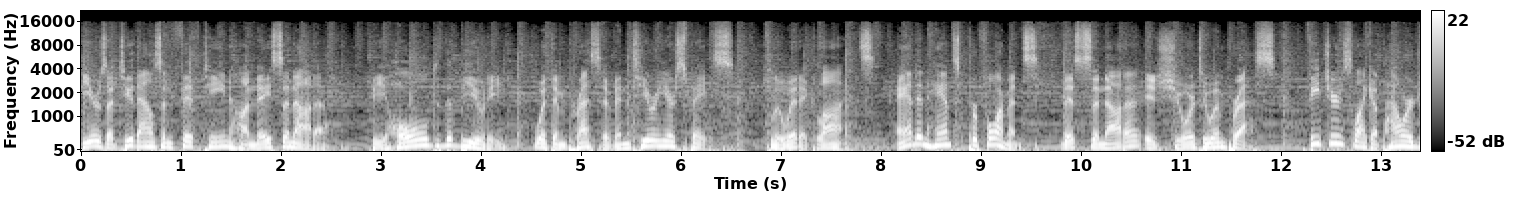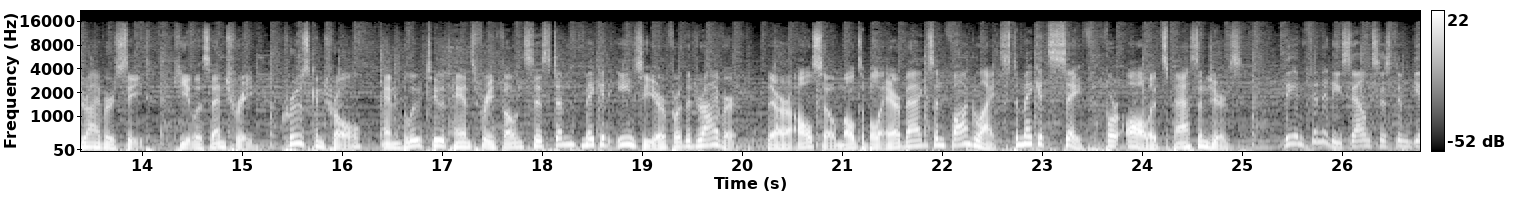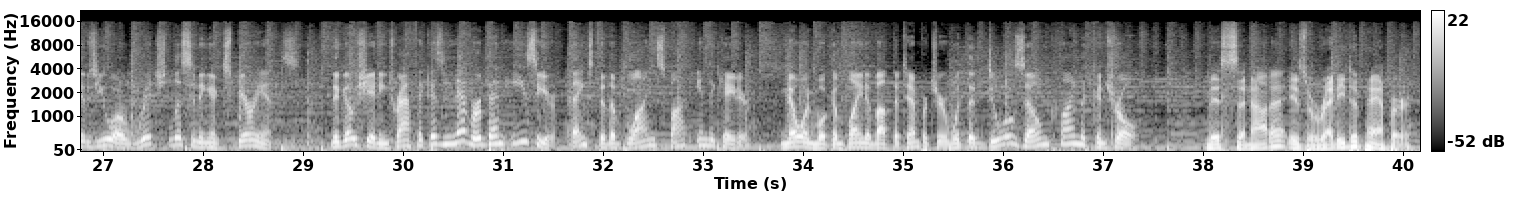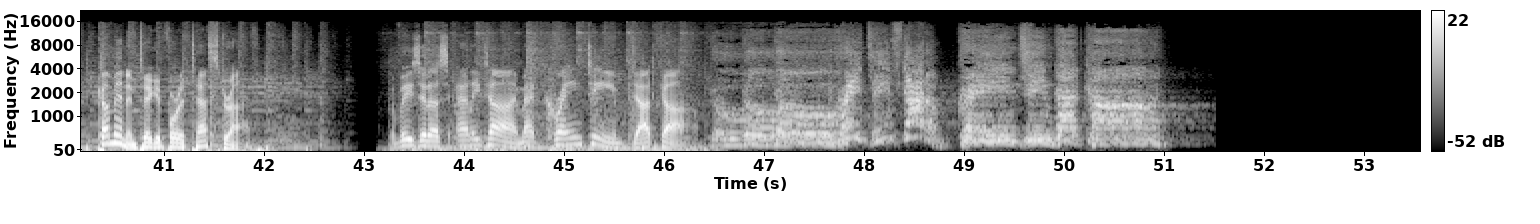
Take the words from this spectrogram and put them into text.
Here's a 2015 Hyundai Sonata. Behold the beauty with impressive interior space, fluidic lines, and enhanced performance. This Sonata is sure to impress. Features like a power driver seat, keyless entry, cruise control, and Bluetooth hands-free phone system make it easier for the driver. There are also multiple airbags and fog lights to make it safe for all its passengers. The Infinity sound system gives you a rich listening experience. Negotiating traffic has never been easier thanks to the blind spot indicator. No one will complain about the temperature with the dual zone climate control. This Sonata is ready to pamper. Come in and take it for a test drive. Visit us anytime at crainteam.com. Go, go,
